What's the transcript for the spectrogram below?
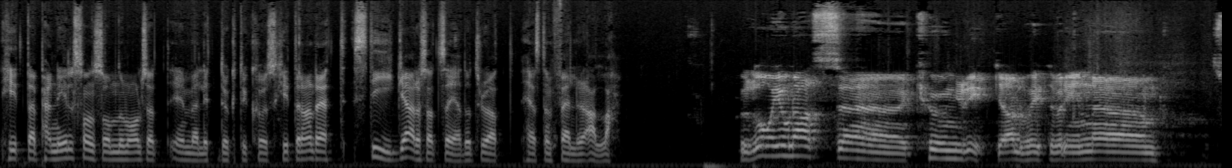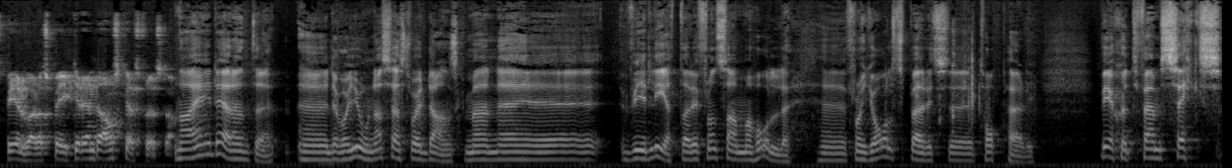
Hittar Per Nilsson som normalt sett är en väldigt duktig kusk. Hittar han rätt stigar så att säga då tror jag att hästen fäller alla. Bra Jonas! Eh, Kung Rickard, vad hittar vi din? Eh, Eh... Spelvärda spik, är det en dansk häst förresten? Nej det är det inte. Eh, det var Jonas häst var ju dansk men eh, vi letade från samma håll. Eh, från Jarlsbergs topphelg. V75 6.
